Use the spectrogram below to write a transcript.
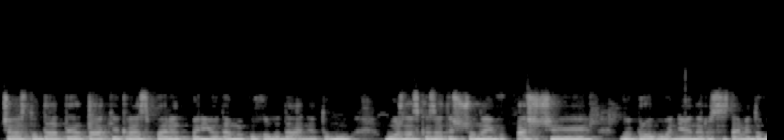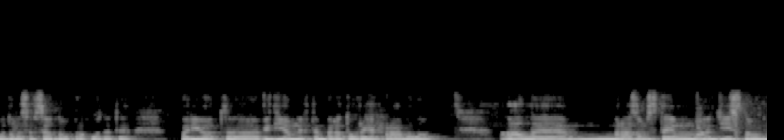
часто дати атак якраз перед періодами похолодання. Тому можна сказати, що найважчі випробування енергосистемі доводилося все одно проходити період е, від'ємних температур, як правило. Але разом з тим дійсно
